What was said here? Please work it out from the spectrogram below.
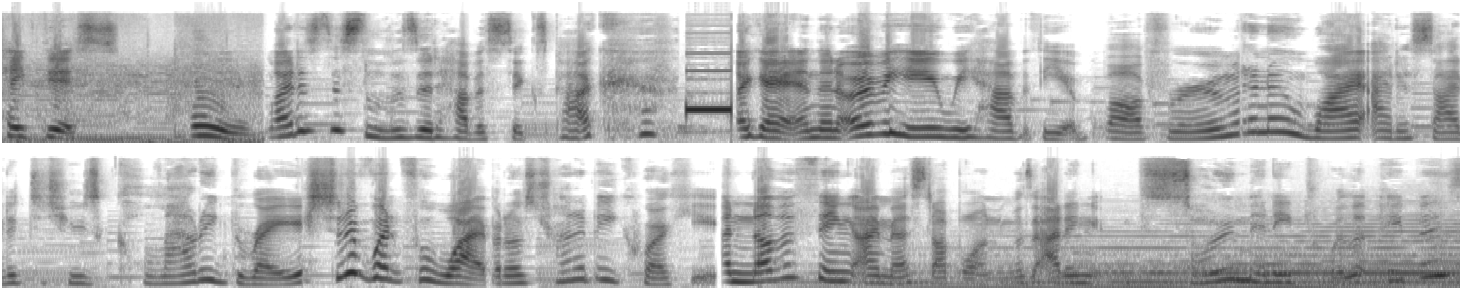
Take this. Oh, why does this lizard have a six pack? okay, and then over here we have the bathroom. I don't know why I decided to choose cloudy gray. I should have went for white, but I was trying to be quirky. Another thing I messed up on was adding so many toilet papers.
